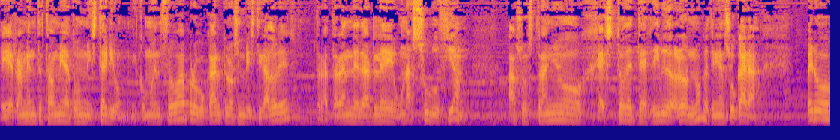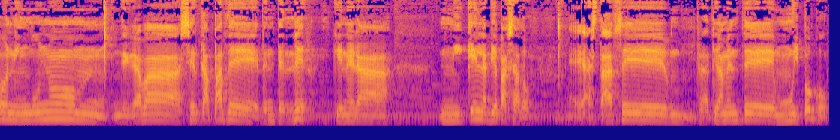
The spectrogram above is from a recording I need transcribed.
Eh, realmente esta momia todo un misterio y comenzó a provocar que los investigadores trataran de darle una solución a su extraño gesto de terrible dolor, ¿no? Que tenía en su cara. Pero ninguno mm, llegaba a ser capaz de, de entender quién era ni qué le había pasado. Eh, hasta hace relativamente muy poco.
